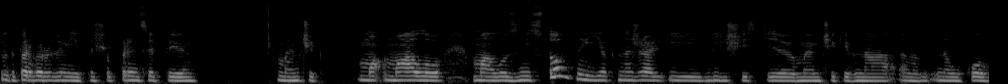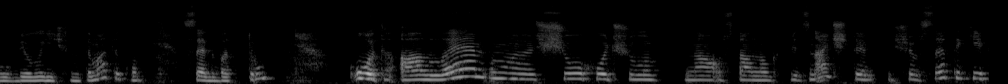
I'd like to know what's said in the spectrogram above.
Ну, тепер ви розумієте, що в принципі мемчик мало, мало змістовний, як, на жаль, і більшість е, мемчиків на е, наукову біологічну тематику. Sad but true. От, але що хочу наостанок відзначити, що все-таки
